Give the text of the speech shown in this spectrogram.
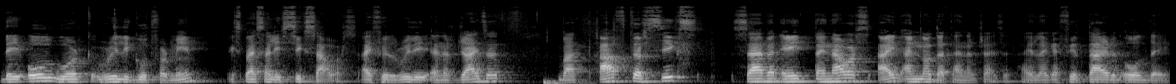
they all work really good for me, especially six hours. I feel really energized. But after six, seven, eight, ten hours, I, I'm not that energized. I like I feel tired all day.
